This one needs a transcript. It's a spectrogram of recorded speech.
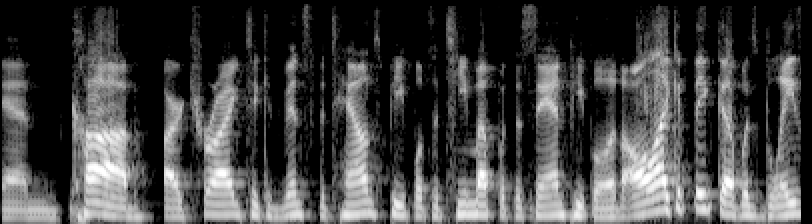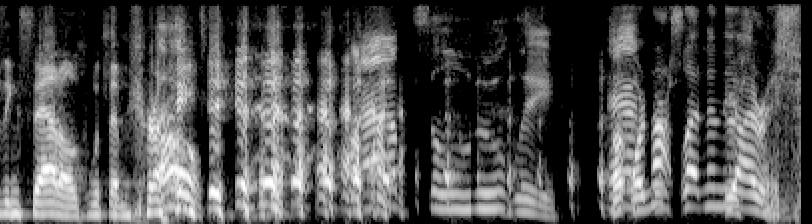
and Cobb are trying to convince the townspeople to team up with the Sand People, and all I could think of was Blazing Saddles with them trying Oh. to. Absolutely. But And we're not letting in the Irish.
